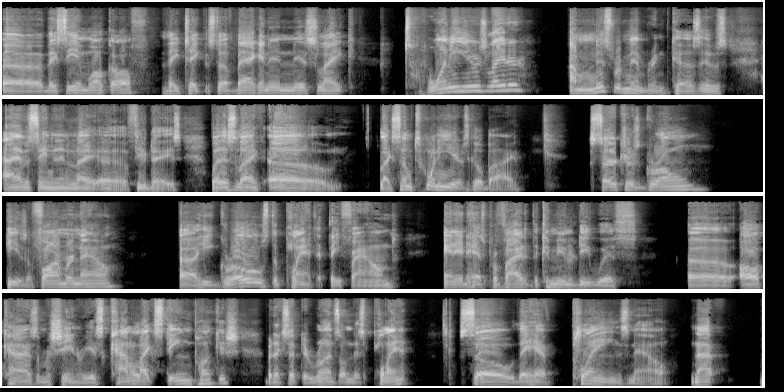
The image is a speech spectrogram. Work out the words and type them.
Uh, they see him walk off. They take the stuff back, and then it's like twenty years later. I'm misremembering because it was I haven't seen it in like uh, a few days, but it's like um like some 20 years go by. Searcher's grown. He is a farmer now. Uh, he grows the plant that they found, and it has provided the community with uh, all kinds of machinery. It's kind of like steampunkish, but except it runs on this plant. So they have planes now, not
